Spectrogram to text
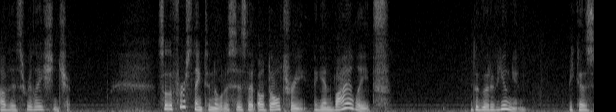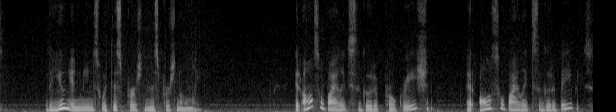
of this relationship. So the first thing to notice is that adultery, again, violates the good of union, because the union means with this person, this person only. It also violates the good of procreation. It also violates the good of babies,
